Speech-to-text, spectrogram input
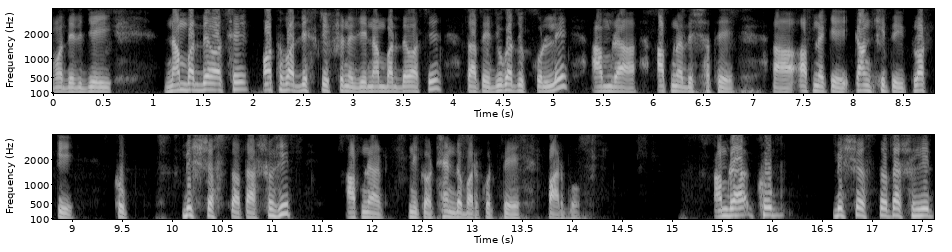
আমাদের যেই নাম্বার দেওয়া আছে, অথবা ডিসক্রিপশনে যে নাম্বার দেওয়া আছে, তাতে যোগাযোগ করলে আমরা আপনাদের সাথে আপনাকে কাঙ্ক্ষিত এই প্লটটি খুব বিশ্বস্ততার সহিত আপনার নিকট হ্যান্ডওভার করতে পারব। আমরা খুব বিশ্বস্ততার সহিত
